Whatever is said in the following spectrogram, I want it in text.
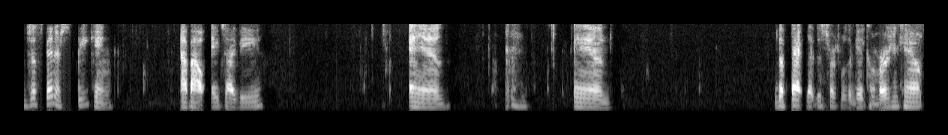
just finished speaking about HIV and and the fact that this church was a gay conversion camp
